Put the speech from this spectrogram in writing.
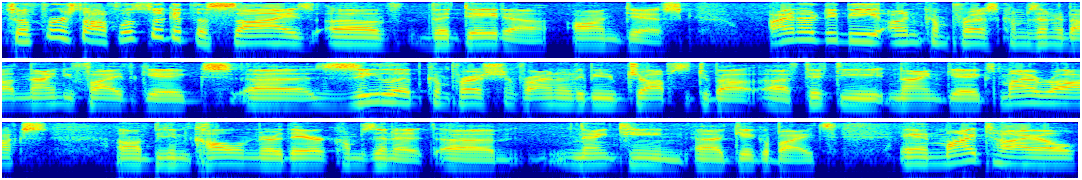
So first off, let's look at the size of the data on disk. InnoDB uncompressed comes in about 95 gigs. Uh, zlib compression for InnoDB drops it to about uh, 59 gigs. MyRocks, um, being columnar there, comes in at uh, 19 uh, gigabytes. And MyTile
